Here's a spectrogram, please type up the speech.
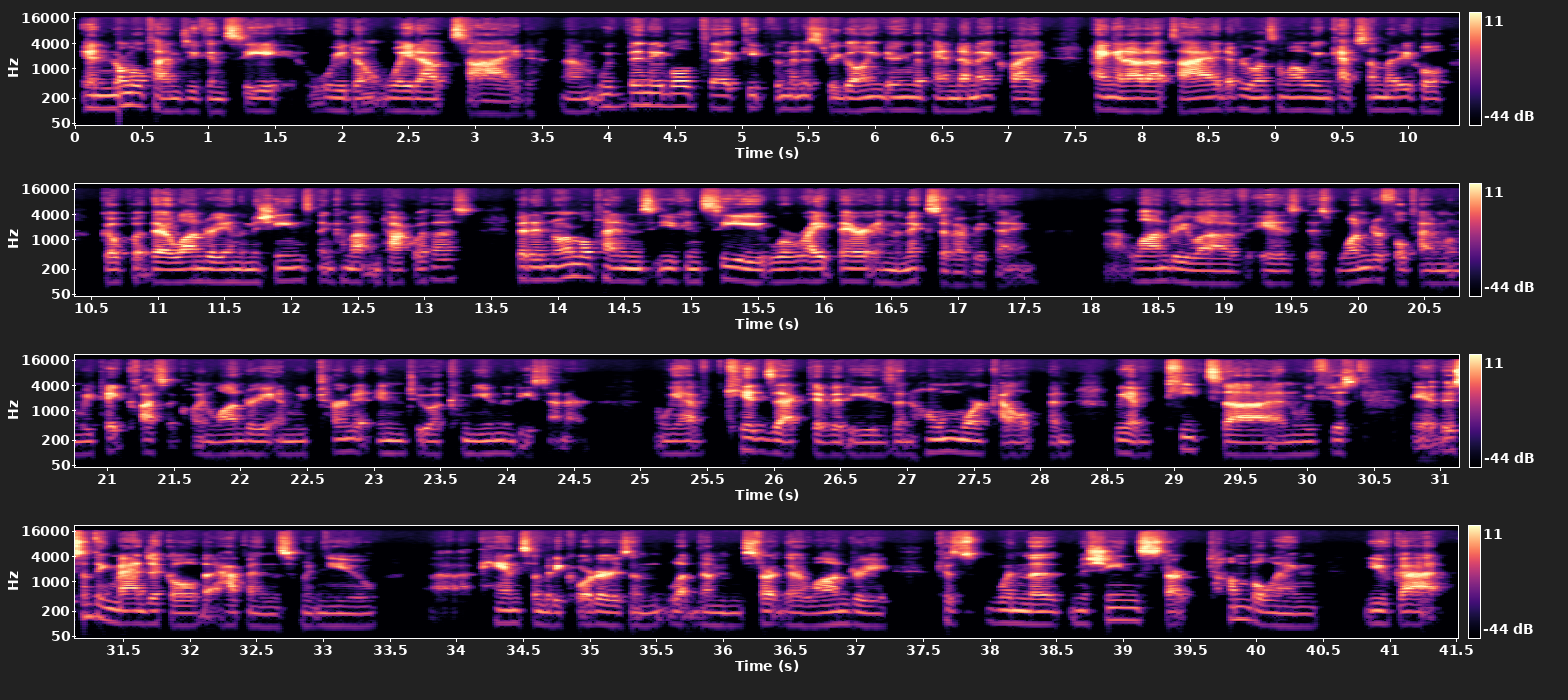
In normal times, you can see we don't wait outside. Um, we've been able to keep the ministry going during the pandemic by hanging out outside. Every once in a while, we can catch somebody who'll go put their laundry in the machines, then come out and talk with us. But in normal times, you can see we're right there in the mix of everything. Uh, laundry Love is this wonderful time when we take Classic Coin Laundry and we turn it into a community center. And we have kids' activities and homework help, and we have pizza, and we've just, yeah, there's something magical that happens when you uh, hand somebody quarters and let them start their laundry. Because when the machines start tumbling, you've got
